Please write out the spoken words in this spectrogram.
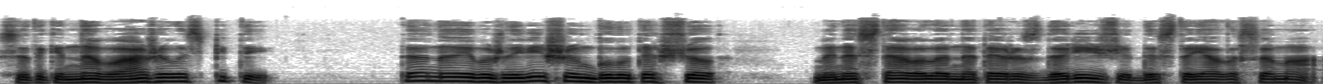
все-таки наважилась піти. Та найважливішим було те, що мене ставила на те роздоріжжя, де стояла сама,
